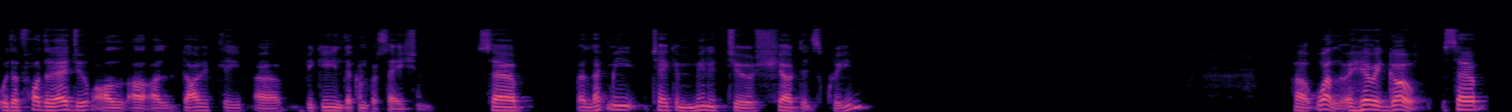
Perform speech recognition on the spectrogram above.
without further ado, I'll, I'll directly uh, begin the conversation. So let me take a minute to share the screen. Uh, well, here we go. So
